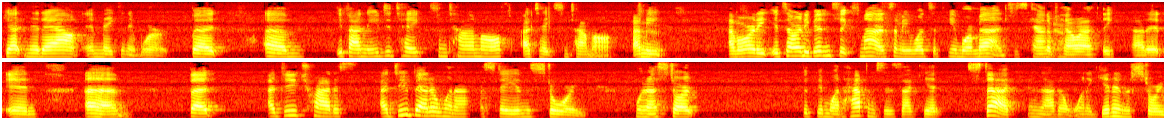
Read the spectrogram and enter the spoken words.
getting it out and making it work. But um, if I need to take some time off, I take some time off. I mean, I've already it's already been six months. I mean, what's a few more months? It's kind of how I think about it, and um, but I do try to I do better when I stay in the story. When I start, but then what happens is I get stuck and I don't want to get in the story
